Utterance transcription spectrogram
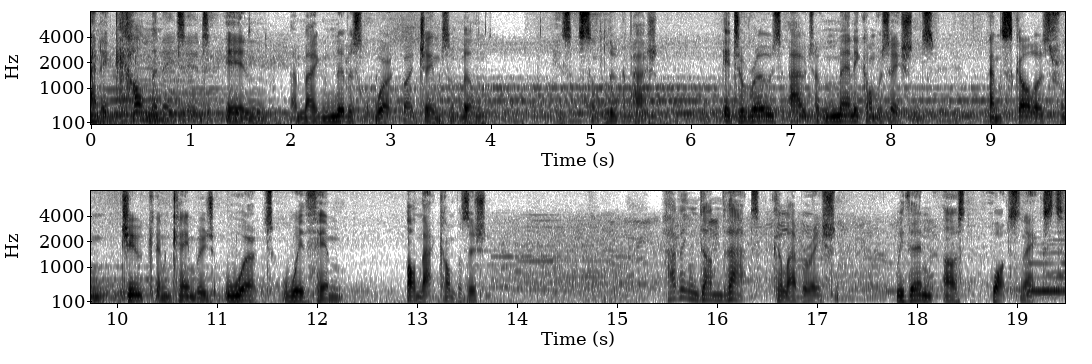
And it culminated in a magnificent work by James MacMillan, his St. Luke Passion. It arose out of many conversations, and scholars from Duke and Cambridge worked with him on that composition. Having done that collaboration, we then asked what's next.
